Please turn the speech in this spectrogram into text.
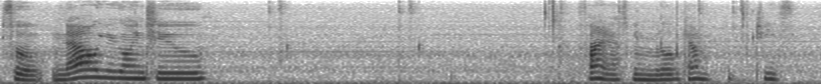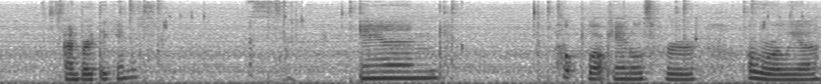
So now you're going to Fine, it has to be in the middle of a counter. Jeez. Add birthday candles and help out candles for Aurelia.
